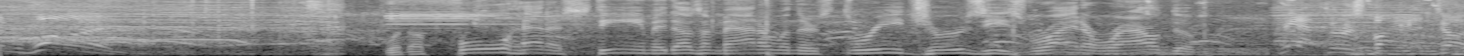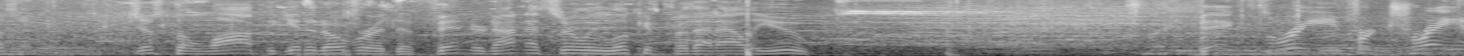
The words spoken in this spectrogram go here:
and one. With a full head of steam, it doesn't matter when there's three jerseys right around him. Panthers by a dozen. Just the lob to get it over a defender, not necessarily looking for that alley-oop. Big three for Trey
